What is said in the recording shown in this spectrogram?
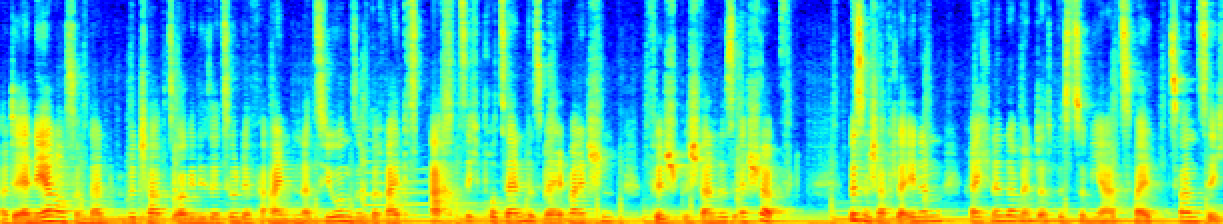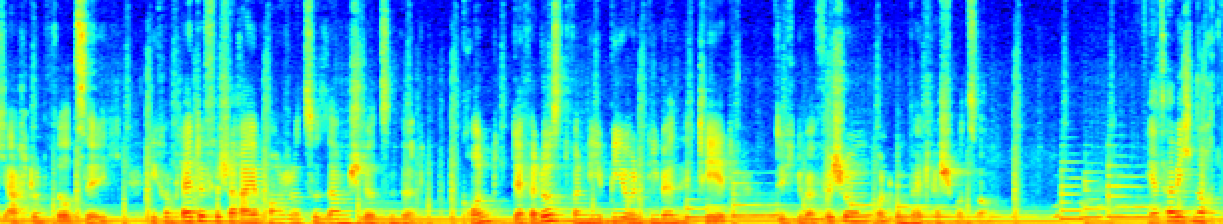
Laut der Ernährungs- und Landwirtschaftsorganisation der Vereinten Nationen sind bereits 80 Prozent des weltweiten Fischbestandes erschöpft. WissenschaftlerInnen rechnen damit, dass bis zum Jahr 2048 die komplette Fischereibranche zusammenstürzen wird. Grund der Verlust von Biodiversität durch Überfischung und Umweltverschmutzung. Jetzt habe ich noch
